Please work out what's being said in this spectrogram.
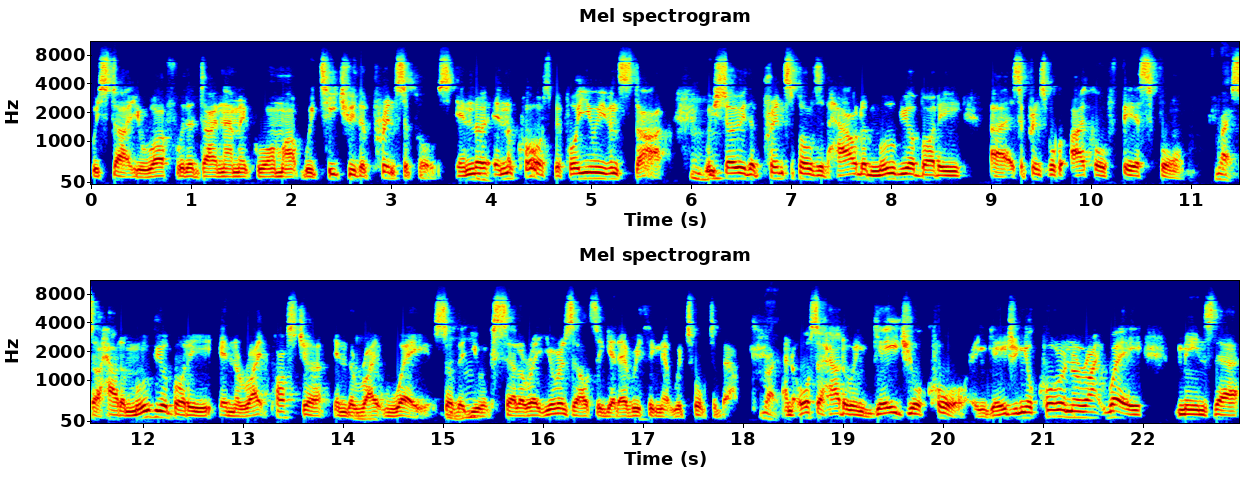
we start you off with a dynamic warm up. We teach you the principles in the in the course before you even start. Mm-hmm. We show you the principles of how to move your body. Uh, it's a principle I call fierce form. Right. So how to move your body in the right posture in the mm-hmm. right way so mm-hmm. that you accelerate your results and get everything that we talked about. Right. And also how to engage your core. Engaging your core in the right way means that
